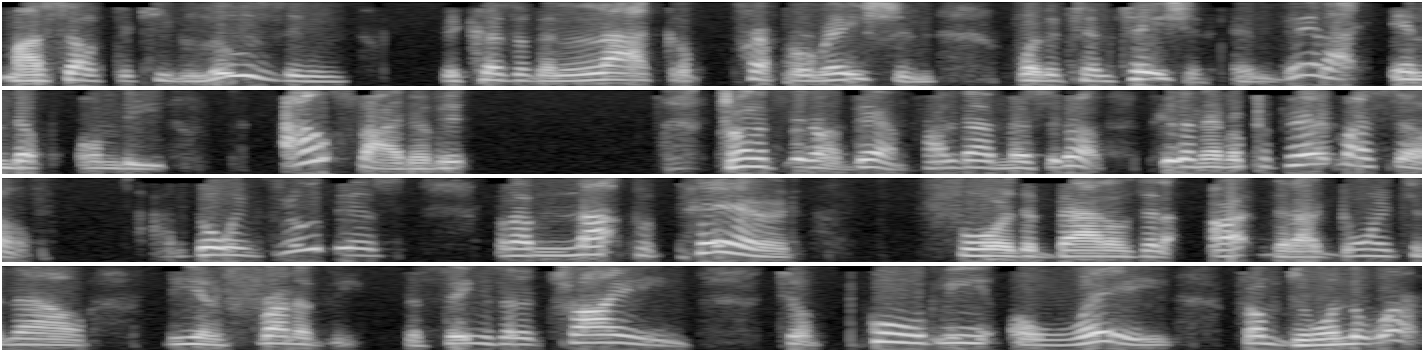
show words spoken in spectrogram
myself to keep losing because of the lack of preparation for the temptation. And then I end up on the outside of it trying to figure out, damn, how did I mess it up? Because I never prepared myself. I'm going through this, but I'm not prepared for the battles that are that are going to now be in front of me. The things that are trying to pull me away from doing the work.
